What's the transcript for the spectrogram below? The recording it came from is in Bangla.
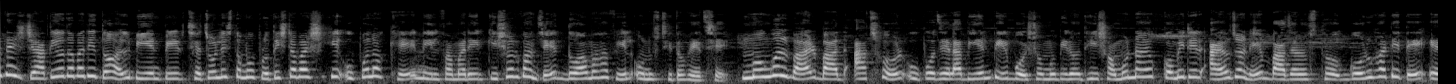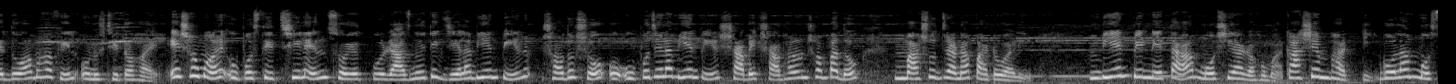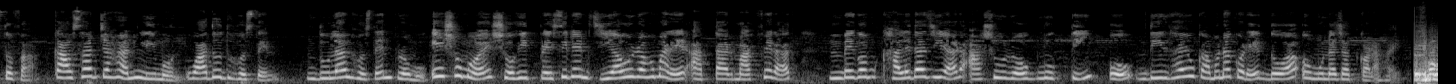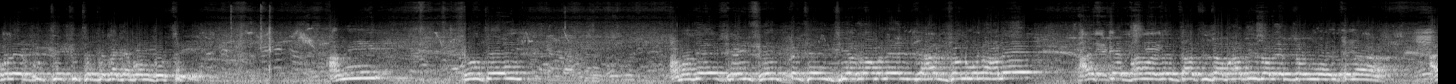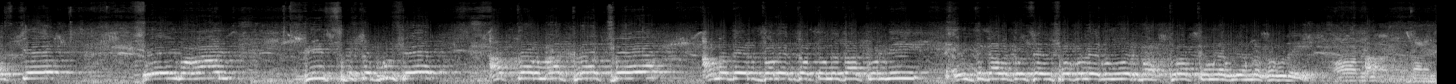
বাংলাদেশ জাতীয়তাবাদী দল বিএনপির ছেচল্লিশতম প্রতিষ্ঠাবার্ষিকী উপলক্ষে নীলফামারীর কিশোরগঞ্জে দোয়া মাহফিল অনুষ্ঠিত হয়েছে। মঙ্গলবার বাদ আছর উপজেলা বিএনপির বৈষম্য বিরোধী সমন্বয়ক কমিটির আয়োজনে বাজারস্থ গরুহাটিতে এ দোয়া মাহফিল অনুষ্ঠিত হয়। এ সময় উপস্থিত ছিলেন সৈয়দপুর রাজনৈতিক জেলা বিএনপির সদস্য ও উপজেলা বিএনপির সাবেক সাধারণ সম্পাদক মাসুদ রানা পাটোয়ারি। বিএনপির নেতা মশিয়ার রহমান, কাশেম ভাট্টি, গোলাম মোস্তফা, কাউসার জাহান লিমন, ওয়াদুদ হোসেন, দুলাল হোসেন প্রমুখ। এ সময় শহীদ প্রেসিডেন্ট জিয়াউর রহমানের আত্মার মাগফেরাত বেগম খালেদা জিয়ার আশু রোগ মুক্তি ও দীর্ঘায়ু কামনা করে দোয়া ও মুনাজাত করা হয়। সকলের প্রতি কৃতজ্ঞতা জ্ঞাপন করছি। আমি আমাদের সেই শহীদ প্রেসিডেন্ট জিয়া রহমানের যার জন্ম না হলে আজকে বাংলাদেশ জাতীয়তাবাদী দলের জন্ম হইত না। আজকে সেই মহান বীর শ্রেষ্ঠ আপনার মাঠ আমাদের দলের যত নেতা কর্মী ইন্তকাল করছেন সকলের রুয়ের মাঠ কামনা করি আমরা সকলেই।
